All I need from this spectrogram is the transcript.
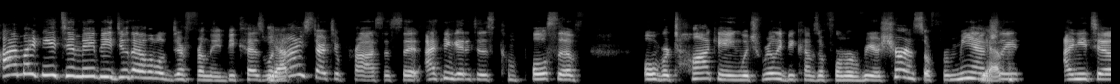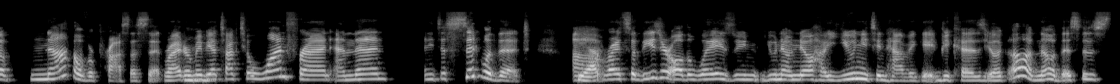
I might need to maybe do that a little differently because when yep. I start to process it, I can get into this compulsive over talking, which really becomes a form of reassurance. So for me, actually, yep. I need to not over process it, right? Mm-hmm. Or maybe I mm-hmm. talk to one friend and then I need to sit with it. Uh, yeah. Right. So these are all the ways you, you now know how you need to navigate because you're like, oh, no, this is,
